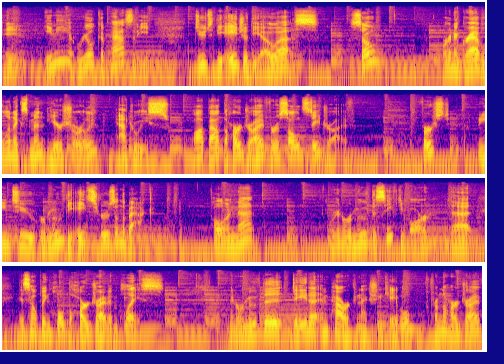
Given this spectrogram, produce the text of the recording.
in any real capacity due to the age of the OS. So, we're going to grab Linux Mint here shortly after we swap out the hard drive for a solid state drive. First, we need to remove the 8 screws on the back. Following that, we're going to remove the safety bar that is helping hold the hard drive in place. I'm going to remove the data and power connection cable from the hard drive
